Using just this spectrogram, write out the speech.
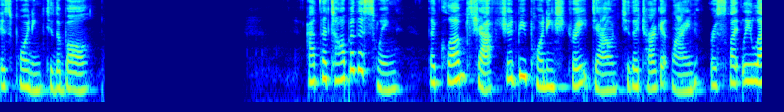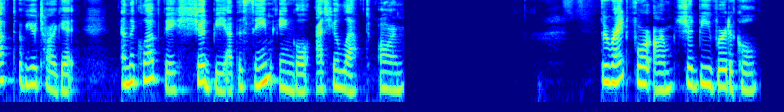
is pointing to the ball. At the top of the swing, the club shaft should be pointing straight down to the target line or slightly left of your target and the club face should be at the same angle as your left arm. The right forearm should be vertical.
